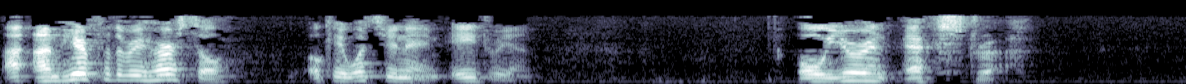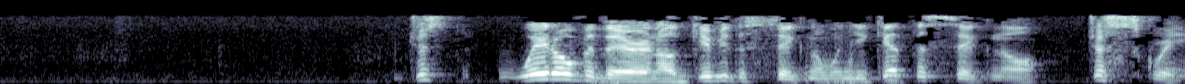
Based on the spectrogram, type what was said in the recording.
I, I'm here for the rehearsal. Okay, what's your name? Adrian. Oh, you're an extra. Just wait over there, and I'll give you the signal. When you get the signal, just scream.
